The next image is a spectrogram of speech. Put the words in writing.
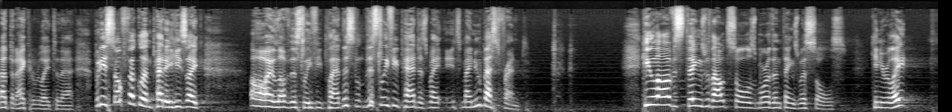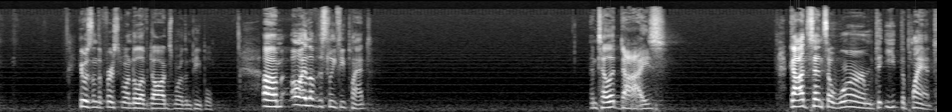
Not that I can relate to that, but he's so fickle and petty. He's like, oh, I love this leafy plant. This, this leafy plant is my, it's my new best friend. he loves things without souls more than things with souls. Can you relate? He wasn't the first one to love dogs more than people. Um, oh, I love this leafy plant. Until it dies. God sends a worm to eat the plant.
